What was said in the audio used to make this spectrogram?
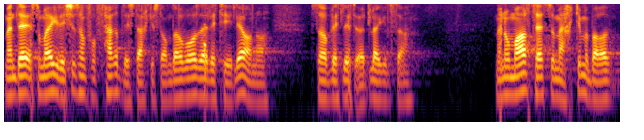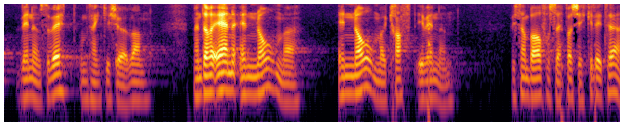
Men det er som regel ikke sånn forferdelig sterke storm. Det har vært det litt tidligere nå, så det har blitt litt ødeleggelser. Men normalt sett så merker vi bare vinden så vidt, og vi tenker ikke over den. Men det er en enorme, enorme kraft i vinden hvis han bare får slippe skikkelig til.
